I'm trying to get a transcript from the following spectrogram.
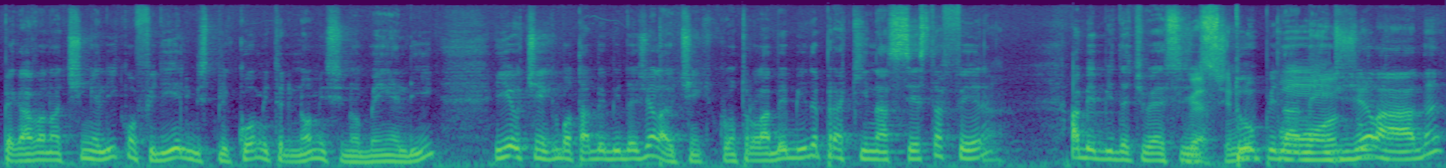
pegava a notinha ali, conferia, ele me explicou, me treinou, me ensinou bem ali. E eu tinha que botar a bebida gelada, eu tinha que controlar a bebida para que na sexta-feira a bebida tivesse Tivesse estupidamente gelada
